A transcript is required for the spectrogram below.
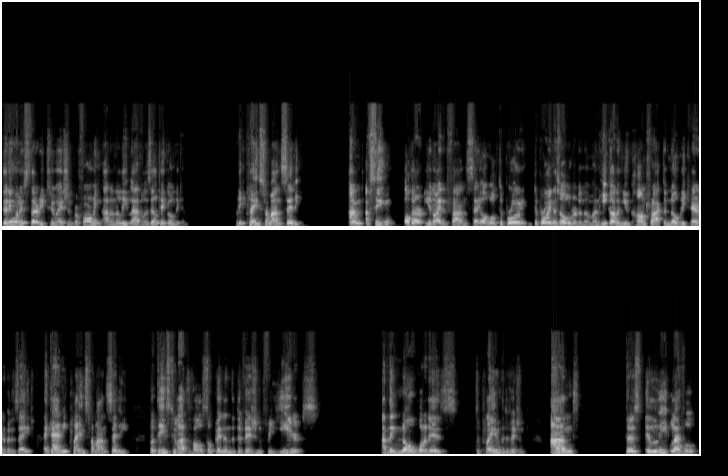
The only one who's 32 ish and performing at an elite level is Ilkay Gundogan. But he plays for Man City. And I've seen other United fans say, oh, well, De Bruyne, De Bruyne is older than him and he got a new contract and nobody cared about his age. Again, he plays for Man City. But these two lads have also been in the division for years. And they know what it is to play in the division. And there's elite level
